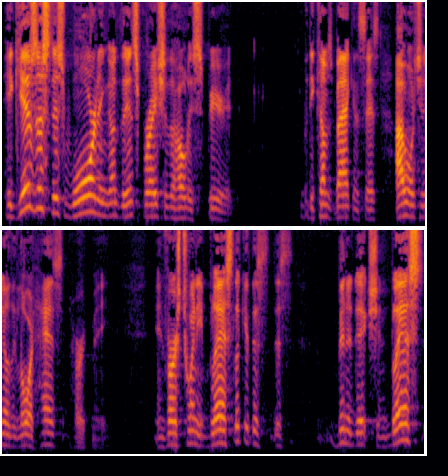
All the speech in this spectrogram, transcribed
He gives us this warning under the inspiration of the Holy Spirit. But he comes back and says, I want you to know the Lord has heard me in verse 20, blessed, look at this, this benediction. Blessed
